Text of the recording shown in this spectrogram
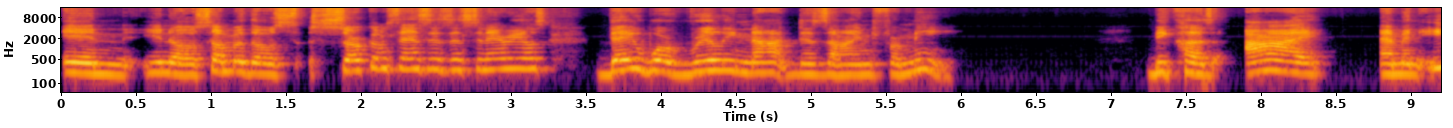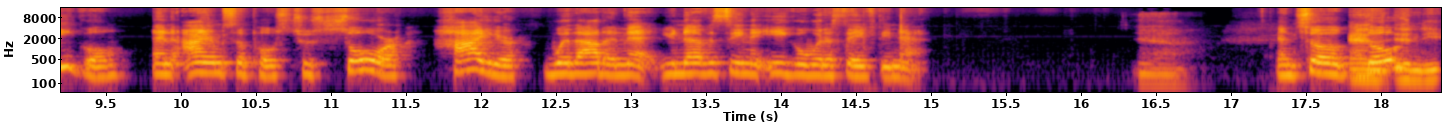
in you know some of those circumstances and scenarios they were really not designed for me because I am an eagle and I am supposed to soar higher without a net. You never seen an eagle with a safety net. Yeah. And so and, those and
